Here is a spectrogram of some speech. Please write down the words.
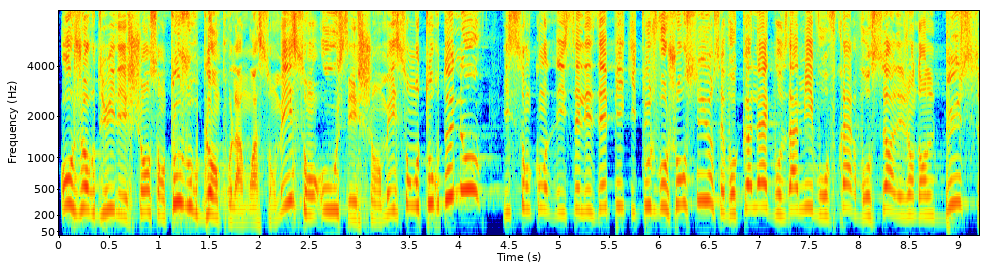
Aujourd'hui, les champs sont toujours blancs pour la moisson. Mais ils sont où ces champs? Mais ils sont autour de nous. Ils sont, c'est les épis qui touchent vos chaussures, c'est vos collègues, vos amis, vos frères, vos sœurs, les gens dans le bus,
